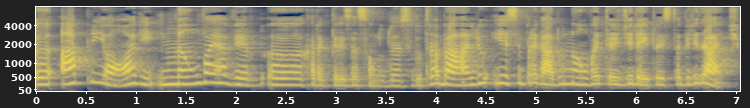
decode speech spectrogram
Uh, a priori, não vai haver uh, caracterização da doença do trabalho e esse empregado não vai ter direito à estabilidade.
